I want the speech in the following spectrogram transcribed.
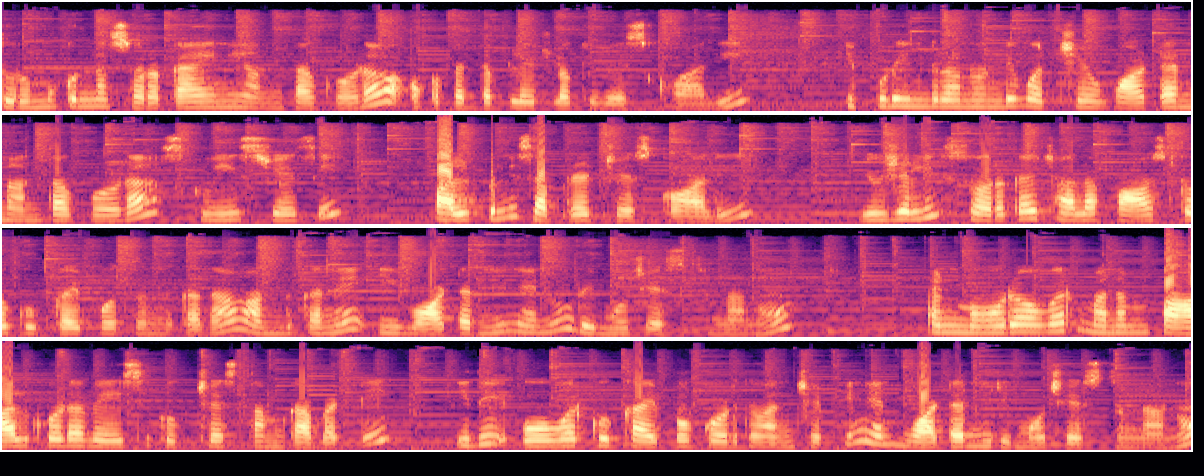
తురుముకున్న సొరకాయని అంతా కూడా ఒక పెద్ద ప్లేట్లోకి వేసుకోవాలి. ఇప్పుడు ఇందులో నుండి వచ్చే వాటర్ని అంతా కూడా స్క్వీజ్ చేసి పల్ప్ని సపరేట్ చేసుకోవాలి. యూజువలీ సొరకాయ చాలా ఫాస్ట్గా కుక్ అయిపోతుంది కదా అందుకనే ఈ వాటర్ని నేను రిమూవ్ చేస్తున్నాను. అండ్ మోర్ ఓవర్ మనం పాలు కూడా వేసి కుక్ చేస్తాం కాబట్టి ఇది ఓవర్ కుక్ అయిపోకూడదు అని చెప్పి నేను వాటర్ని రిమూవ్ చేస్తున్నాను.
